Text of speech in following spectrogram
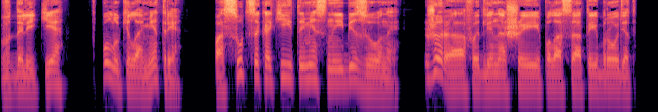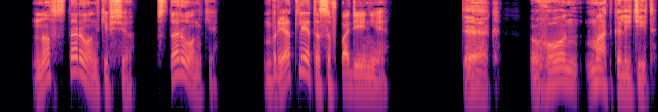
Вдалеке, в полукилометре, пасутся какие-то местные бизоны, жирафы длинношеи полосатые бродят. Но в сторонке все, в сторонке. Вряд ли это совпадение. «Так, вон матка летит».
